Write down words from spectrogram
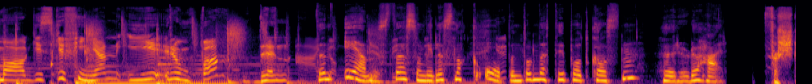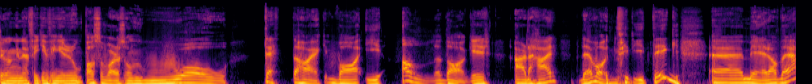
magiske fingeren i rumpa, den er Den eneste som ville snakke åpent om dette i podkasten, hører du her. Første gangen jeg fikk en finger i rumpa, så var det sånn wow! Dette har jeg ikke Hva i alle dager er det her? Det var jo dritdigg. Eh, mer av det.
